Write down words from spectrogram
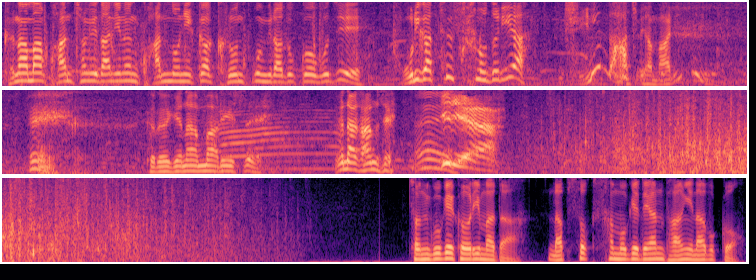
그나마 관청에 다니는 관노니까 그런 꿈이라도 꿔보지. 우리 같은 산호들이야. 주인이 놔줘야 말이지. 에휴, 그러게나 말일세. 나 감세. 에이. 이리야! 전국의 거리마다 납속 3억에 대한 방이 나붙고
